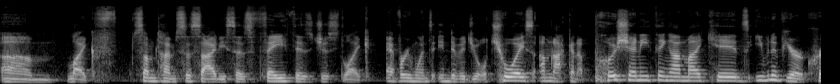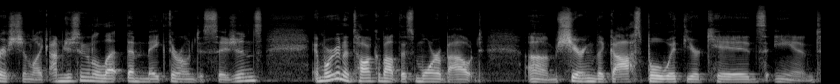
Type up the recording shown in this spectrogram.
um, like f- sometimes society says faith is just like everyone's individual choice. I'm not going to push anything on my kids, even if you're a Christian. Like I'm just going to let them make their own decisions. And we're going to talk about this more about um, sharing the gospel with your kids, and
